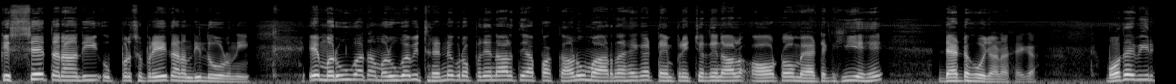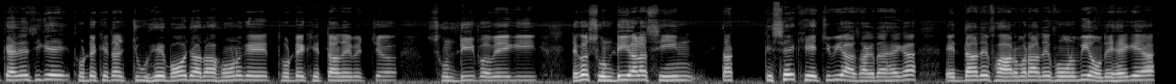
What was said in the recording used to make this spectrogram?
ਕਿਸੇ ਤਰ੍ਹਾਂ ਦੀ ਉੱਪਰ ਸਪਰੇਅ ਕਰਨ ਦੀ ਲੋੜ ਨਹੀਂ। ਇਹ ਮਰੂਗਾ ਤਾਂ ਮਰੂਗਾ ਵੀ ਥ੍ਰਿਨ ਗਰੁੱਪ ਦੇ ਨਾਲ ਤੇ ਆਪਾਂ ਕਾਹਨੂੰ ਮਾਰਨਾ ਹੈਗਾ ਟੈਂਪਰੇਚਰ ਦੇ ਨਾਲ ਆਟੋਮੈਟਿਕ ਹੀ ਇਹ ਡੈੱਡ ਹੋ ਜਾਣਾ ਹੈਗਾ। ਬਹੁਤੇ ਵੀਰ ਕਹਿੰਦੇ ਸੀਗੇ, ਤੁਹਾਡੇ ਖੇਤਾਂ 'ਚ ਚੂਹੇ ਬਹੁਤ ਜ਼ਿਆਦਾ ਹੋਣਗੇ, ਤੁਹਾਡੇ ਖੇਤਾਂ ਦੇ ਵਿੱਚ ਸੁੰਡੀ ਪਵੇਗੀ। ਦੇਖੋ, ਸੁੰਡੀ ਵਾਲਾ ਸੀਨ ਤਾਂ ਕਿਸੇ ਖੇਤ 'ਚ ਵੀ ਆ ਸਕਦਾ ਹੈਗਾ ਇਦਾਂ ਦੇ ਫਾਰਮਰਾਂ ਦੇ ਫੋਨ ਵੀ ਆਉਂਦੇ ਹੈਗੇ ਆ,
